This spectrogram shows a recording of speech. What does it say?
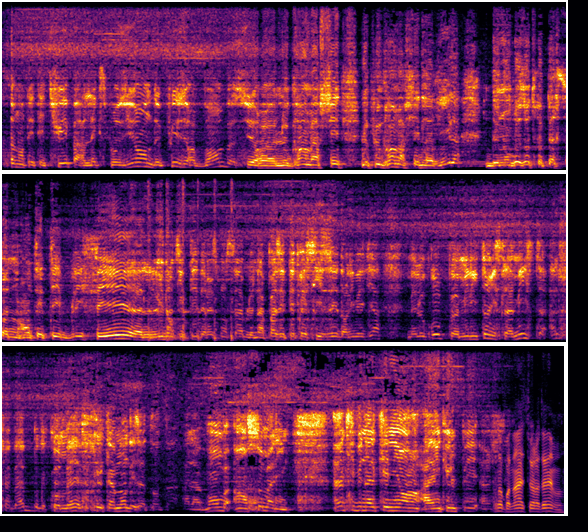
personnes ont été tuées par l'explosion de plusieurs bombes sur euh, le grand marché, le plus grand marché de la ville. De nombreuses autres personnes ont été blessées. L'identité des responsables n'a pas été précisée dans l'immédiat, mais le groupe militant islamiste Al-Shabaab commet fréquemment des attentats la bombe en Somalie. Un tribunal kényan a inculpé un tenemos.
